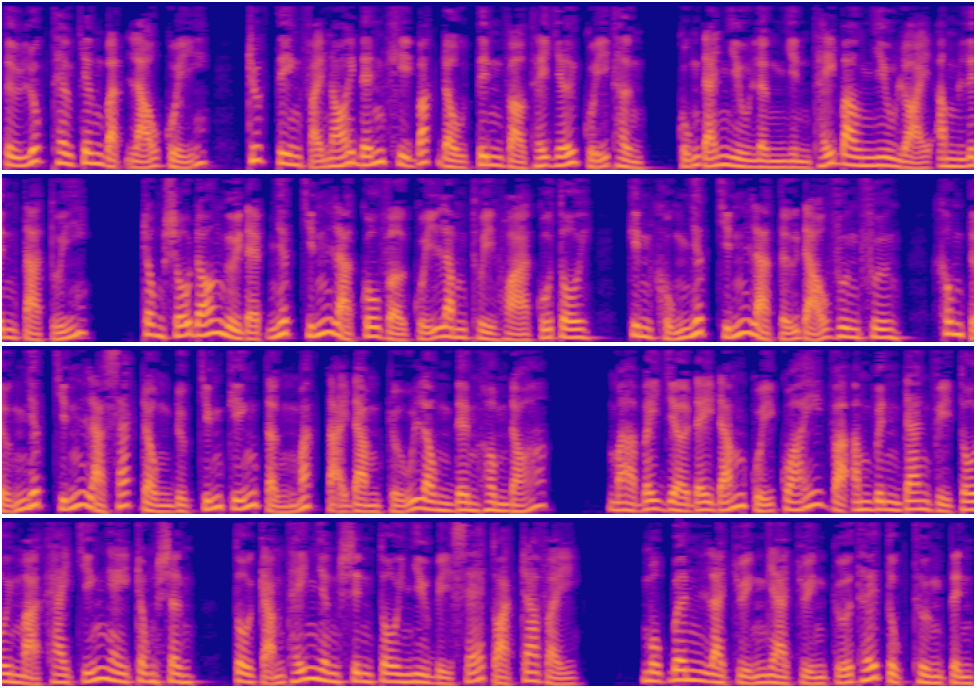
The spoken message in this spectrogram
Từ lúc theo chân bạch lão quỷ, trước tiên phải nói đến khi bắt đầu tin vào thế giới quỷ thần, cũng đã nhiều lần nhìn thấy bao nhiêu loại âm linh tà túy. Trong số đó người đẹp nhất chính là cô vợ quỷ lâm Thùy Họa của tôi, kinh khủng nhất chính là tử đảo Vương Phương, không tưởng nhất chính là xác rồng được chứng kiến tận mắt tại đàm cửu long đêm hôm đó. Mà bây giờ đây đám quỷ quái và âm binh đang vì tôi mà khai chiến ngay trong sân, tôi cảm thấy nhân sinh tôi như bị xé toạc ra vậy. Một bên là chuyện nhà chuyện cửa thế tục thường tình,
